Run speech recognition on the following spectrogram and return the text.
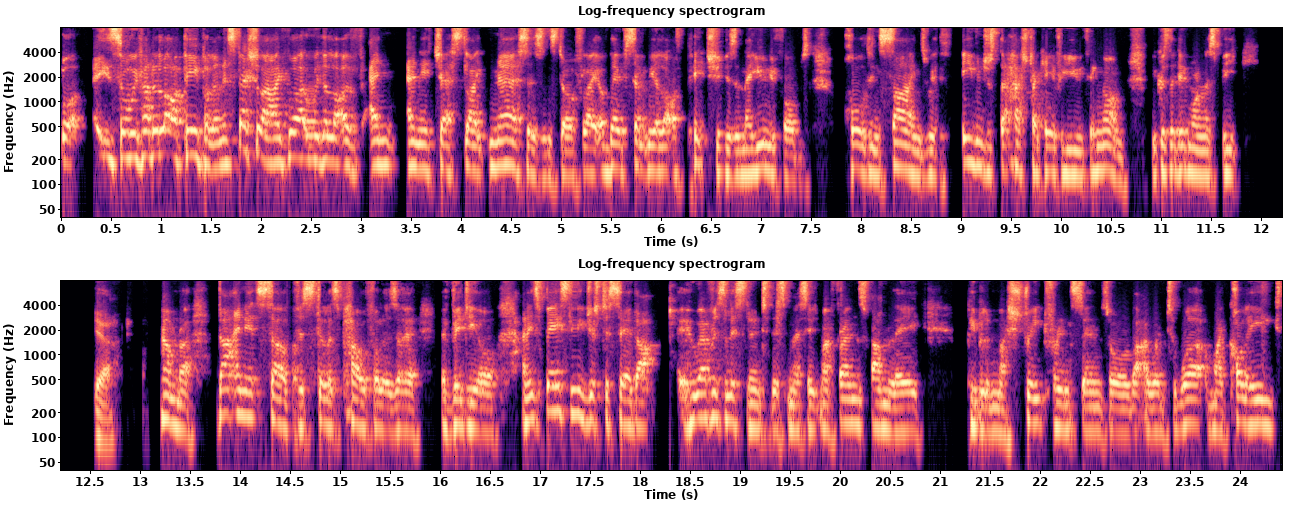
but, so we've had a lot of people, and especially I've worked with a lot of N- NHS like nurses and stuff. Like they've sent me a lot of pictures in their uniforms holding signs with even just the hashtag here for you thing on because they didn't want to speak. Yeah camera, that in itself is still as powerful as a, a video. And it's basically just to say that whoever's listening to this message, my friends, family, people in my street, for instance, or that I went to work, my colleagues,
